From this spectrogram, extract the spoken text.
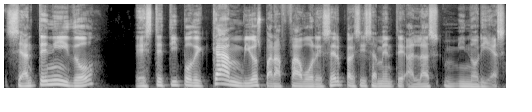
se han tenido este tipo de cambios para favorecer precisamente a las minorías.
